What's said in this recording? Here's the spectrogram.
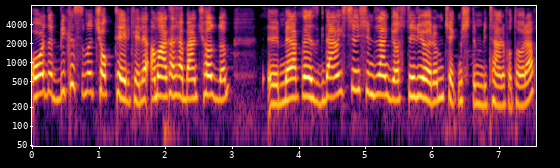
orada bir kısmı çok tehlikeli. Ama arkadaşlar ben çözdüm. E, meraklarınızı gidermek için şimdiden gösteriyorum. Çekmiştim bir tane fotoğraf.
